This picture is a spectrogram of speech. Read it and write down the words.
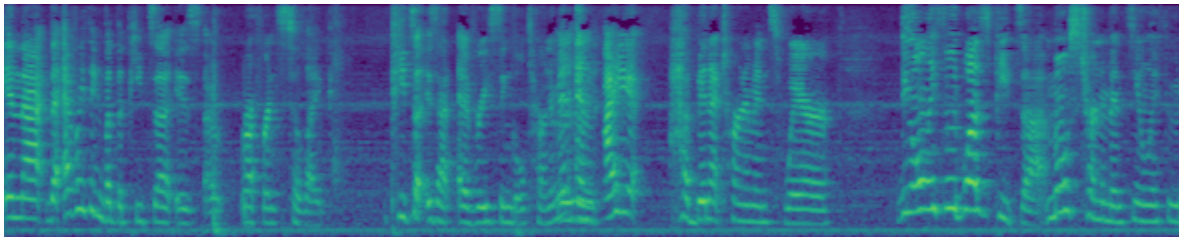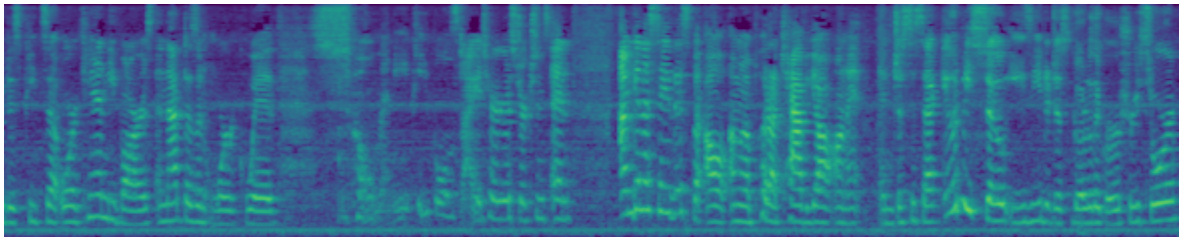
in that the everything but the pizza is a reference to like pizza is at every single tournament, and I have been at tournaments where the only food was pizza. Most tournaments, the only food is pizza or candy bars, and that doesn't work with so many people's dietary restrictions. And I'm gonna say this, but I'll, I'm gonna put a caveat on it in just a sec. It would be so easy to just go to the grocery store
